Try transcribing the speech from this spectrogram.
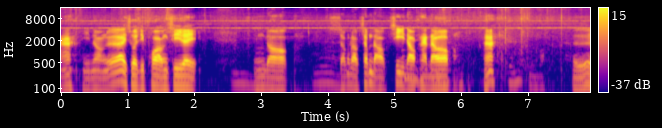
อ่าพี่น้องเอ้ยส่วนสิพอจังซีได้หนึ่งดอกสองดอกสามดอกสี่ดอกห้าดอกฮะเออ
